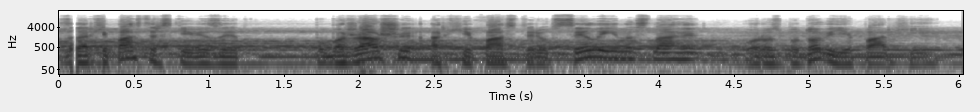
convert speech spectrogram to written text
за архіпастерський візит, побажавши архіпастерю сили і наснаги у розбудові єпархії.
